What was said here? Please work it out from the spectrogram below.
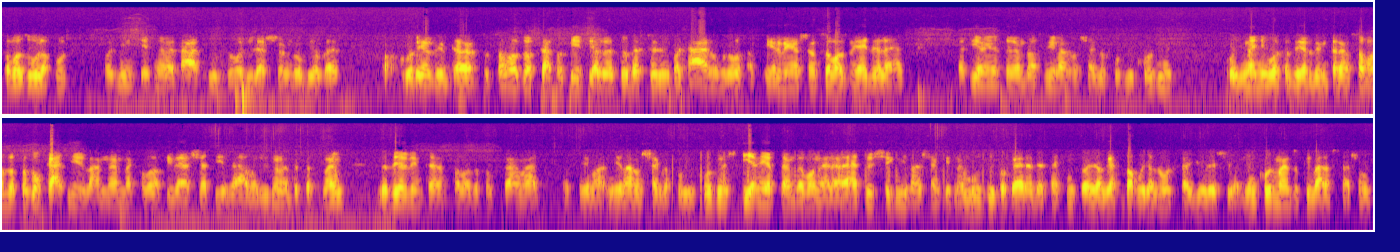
szavazólapot, vagy mindkét nevet áthúzza, vagy üresen dobja be, akkor érvénytelen szavazott, tehát ha két jelöltről beszélünk, vagy háromról, az érvényesen szavazni egyre lehet. Tehát ilyen értelemben azt nyilvánosságra fogjuk hozni, hogy mennyi volt az érvénytelen szavazat. Az okát nyilván nem, meg ha valaki verset ír rá, vagy üzenetet, azt nem, de az érvénytelen szavazatok számát azt nyilván, nyilvánosságra fogjuk hozni, és ilyen értelemben van erre lehetőség. Nyilván senkit nem buzdítok erre, de technikailag ezt, ahogy az országgyűlési vagy önkormányzati választáson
